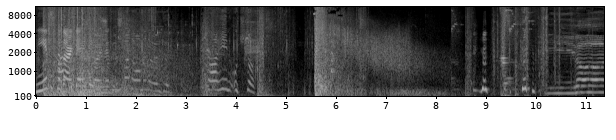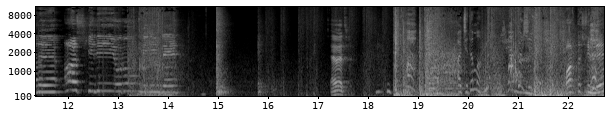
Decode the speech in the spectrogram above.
Niye bu kadar geç söyledin? Düşman oğlanı öldü. Şahin uçtu. İlanı aşk gidiyorum benimle. Evet. Acıdı mı? Bakın şimdi. Baktık şimdi.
